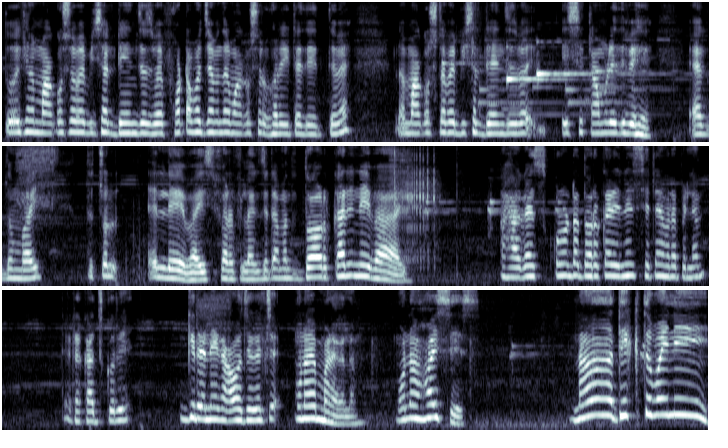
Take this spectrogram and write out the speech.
তো এখানে মাকড়সা, ভাই, বিশাল ডেঞ্জাস ভাই। ফটাফট যে আমাদের মাকড়সার ঘরে এটা দিয়ে দিতে হবে। না মাকড়সটা, ভাই, বিশাল ডেঞ্জাস ভাই, এসে কামড়ে দিবে। একদম, ভাই। তো চল এলে ভাই স্পার ফ্ল্যাগ যেটা আমাদের দরকারই নেই ভাই। হ্যাঁ গাইস কোনোটা দরকারই নেই সেটা আমরা পেলাম। একটা কাজ করে গিরে নিয়ে আওয়াজ হয়ে গেছে মনে হয় মারা গেলাম। মনে হয় শেষ। না দেখতে পাইনি।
